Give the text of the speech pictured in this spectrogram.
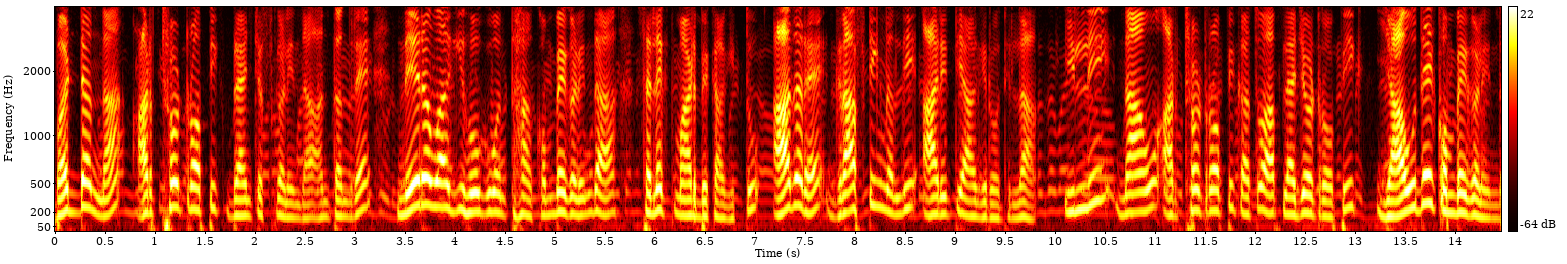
ಬಡ್ಡನ್ನು ಅರ್ಥೋಟ್ರಾಪಿಕ್ ಬ್ರಾಂಚಸ್ಗಳಿಂದ ಅಂತಂದರೆ ನೇರವಾಗಿ ಹೋಗುವಂತಹ ಕೊಂಬೆಗಳಿಂದ ಸೆಲೆಕ್ಟ್ ಮಾಡಬೇಕಾಗಿತ್ತು. ಆದರೆ ಗ್ರಾಫ್ಟಿಂಗ್ನಲ್ಲಿ ಆ ರೀತಿ ಆಗಿರೋದಿಲ್ಲ. ಇಲ್ಲಿ ನಾವು ಅರ್ಥೋಟ್ರಾಪಿಕ್ ಅಥವಾ ಪ್ಲಾಜೋಟ್ರಾಪಿಕ್ ಯಾವುದೇ ಕೊಂಬೆಗಳಿಂದ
